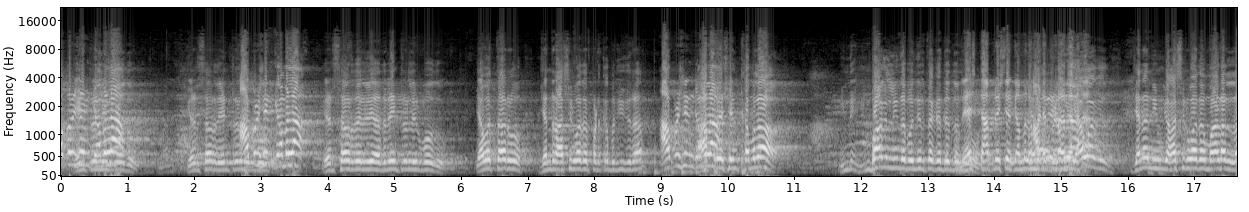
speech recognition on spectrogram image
ಆಪರೇಷನ್ ಎಂಟರಲ್ಲಿ ಕಮಲ. ಇರ್ಬೋದು. ಎರಡ್ ಸಾವಿರದ ಎಂಟರಲ್ಲಿ ಆಪರೇಷನ್ ಇರ್ಬೋದು. ಕಮಲ ಎರಡ್ ಸಾವಿರದಲ್ಲಿ ಹದಿನೆಂಟರಲ್ಲಿ ಇರ್ಬೋದು. ಯಾವತ್ತಾರು ಜನರ ಆಶೀರ್ವಾದ ಪಡ್ಕ ಬಂದಿದ್ದೀರಾ? ಆಪರೇಷನ್ ಕಮಲ ಆಪರೇಷನ್ ಕಮಲ ಹಿಂಭಾಗಲಿಂದ ಹಿಂಭಾಗಲಿನಿಂದ ಬಂದಿರತಕ್ಕಂಥದ್ದು ಆಪರೇಷನ್ ಕಮಲ ಯಾವಾಗ ಜನ ನಿಮ್ಗೆ ಆಶೀರ್ವಾದ ಮಾಡಲ್ಲ?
